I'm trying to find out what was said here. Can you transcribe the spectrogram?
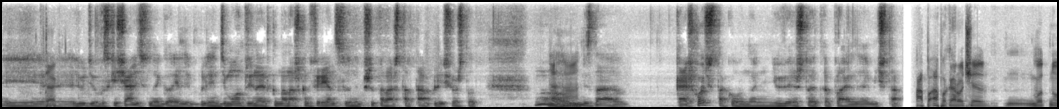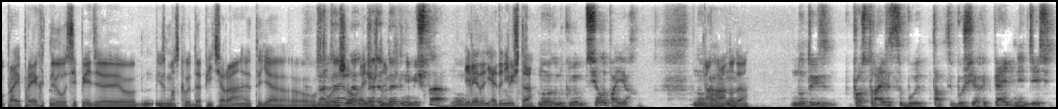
И так. люди восхищались мной и говорили, блин, Димон, приди на, на нашу конференцию, напиши про наш стартап или еще что-то. Ну, ага. не знаю. Конечно, хочется такого, но не уверен, что это правильная мечта. А, а покороче, вот, ну, про, проехать на велосипеде э, из Москвы до Питера, это я услышал. Но это, а но, но это не мечта. Ну, Или это, это не мечта? Ну, ну, сел и поехал. Ну, ага, ну да. Ну, ты просто разница будет, там, ты будешь ехать 5 дней, 10,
